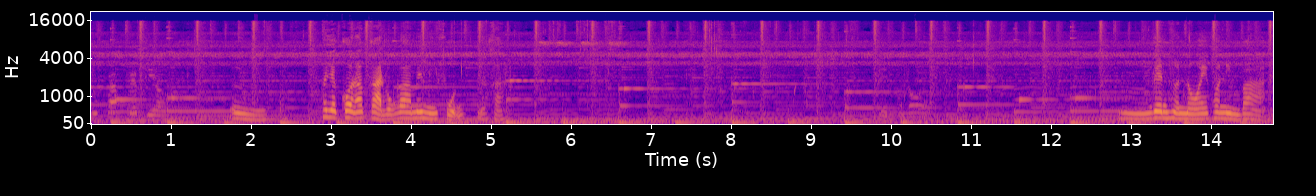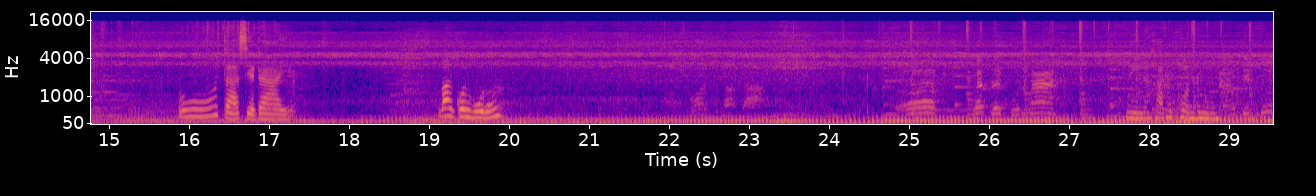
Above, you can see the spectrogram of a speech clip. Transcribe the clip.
ทุกครับแป๊บเดียวเออพยากรณ์อากาศบอกว่าไม่มีฝนนะคะ เล่นเหินน้อยพ่อนิ่มว่าโอ้ยตาเสียดาย บ้านกวนบุญเออวัดเลยผลมานี่นะคะ ทุกคนดูขาวเต็มต้น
